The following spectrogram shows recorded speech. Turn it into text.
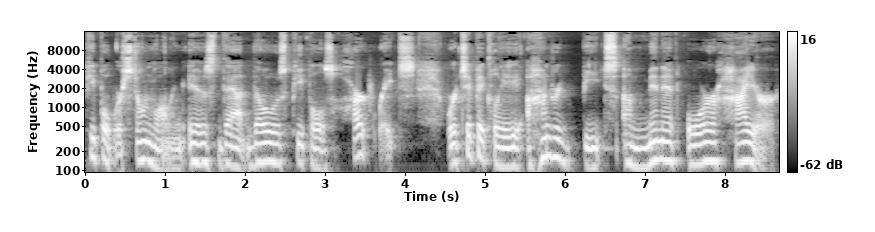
people were stonewalling is that those people's heart rates were typically 100 beats a minute or higher.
